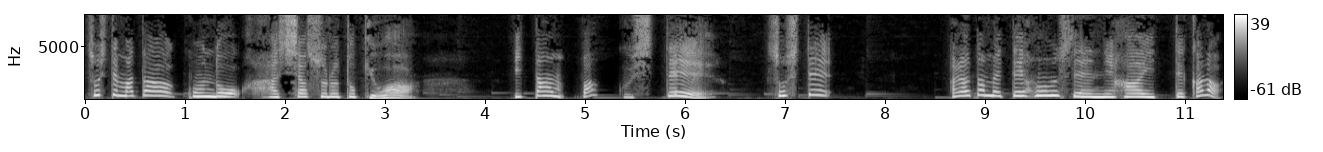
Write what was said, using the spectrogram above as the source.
そしてまた今度発車するときは、一旦バックして、そして改めて本線に入ってから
